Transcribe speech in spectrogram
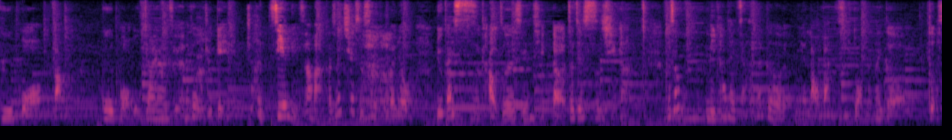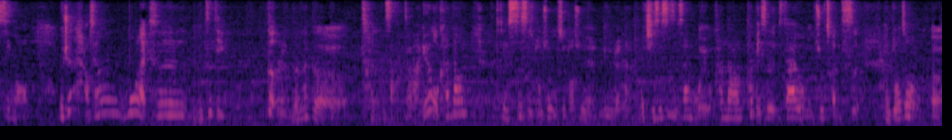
姑婆房、姑婆屋这样样子，那个我就给你，就很贱，你知道吗？可是确实是我们有有在思考这个事情的这件事情啊。可是你刚才讲的那个你的老板极端的那个个性哦，我觉得好像莫来是你自己个人的那个成长，知道吗？因为我看到这些四十多岁、五十多岁的女人啊，我其实事实上我有看到，特别是在我们住城市，很多这种呃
